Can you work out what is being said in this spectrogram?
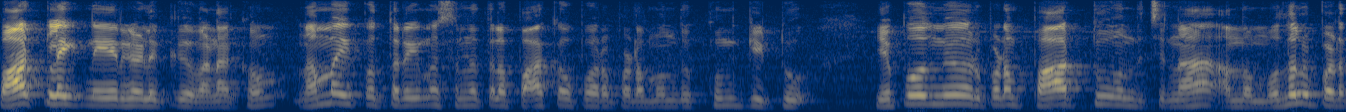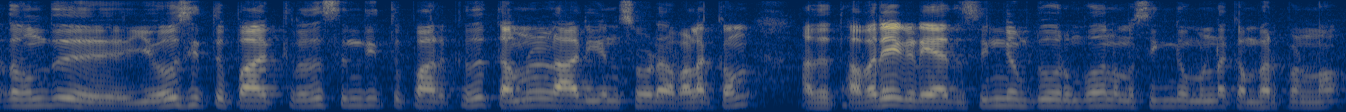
ஸ்பாட்லைட் நேயர்களுக்கு வணக்கம். நம்ம இப்போ துறைமுக சின்னத்தில் பார்க்க போகிற படம் வந்து கும்கி டூ. எப்போதுமே ஒரு படம் பார்ட் டூ வந்துச்சுன்னா அந்த முதல் படத்தை வந்து யோசித்து பார்க்குறது சிந்தித்து பார்க்குறது தமிழ் ஆடியன்ஸோட வழக்கம். அது தவறே கிடையாது. சிங்கம் டூ வரும்போது நம்ம சிங்கம் ஒன்றை கம்பேர் பண்ணோம்.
